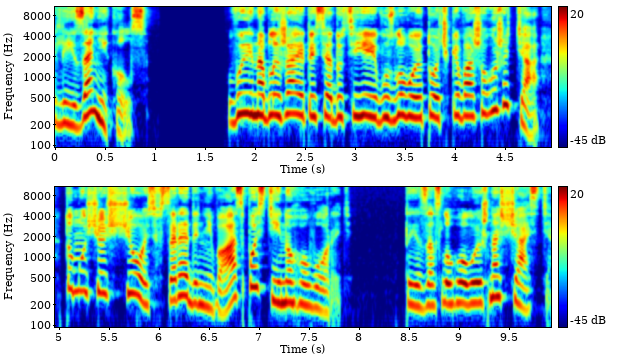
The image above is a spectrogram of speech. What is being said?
Ліза Ніколс ви наближаєтеся до цієї вузлової точки вашого життя, тому що щось всередині вас постійно говорить ти заслуговуєш на щастя.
